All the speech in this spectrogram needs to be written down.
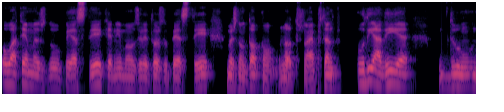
ou há temas do PSD que animam os eleitores do PSD, mas não tocam noutros, não é? Portanto, o dia a dia de um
